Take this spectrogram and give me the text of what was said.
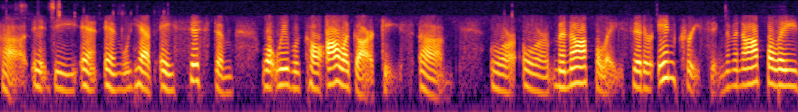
Uh, it, the, and, and we have a system, what we would call oligarchies. Um, or or monopolies that are increasing. The monopolies,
